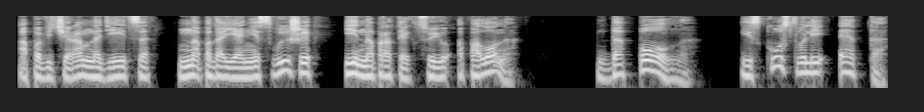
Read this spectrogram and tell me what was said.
а по вечерам надеяться на подаяние свыше и на протекцию Аполлона? Да полно! Искусство ли это,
